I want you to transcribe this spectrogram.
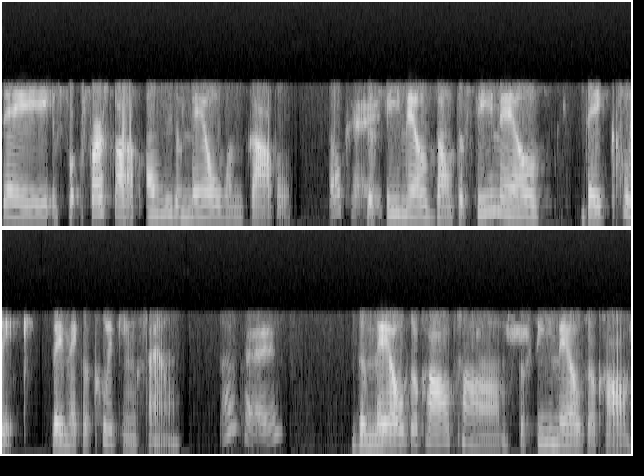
they f- first off, only the male ones gobble. okay. The females don't. The females they click. They make a clicking sound. Okay. The males are called toms. The females are called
